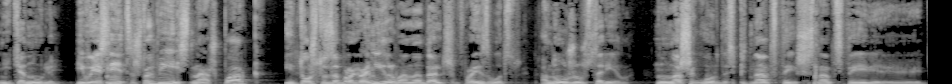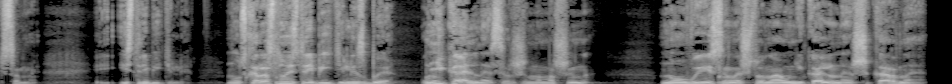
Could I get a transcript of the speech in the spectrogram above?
не тянули. И выясняется, что весь наш парк и то, что запрограммировано дальше в производстве, оно уже устарело. Ну, наша гордость, 15 и 16 эти самые истребители. Ну, скоростной истребитель СБ, уникальная совершенно машина, но выяснилось, что она уникальная, шикарная,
